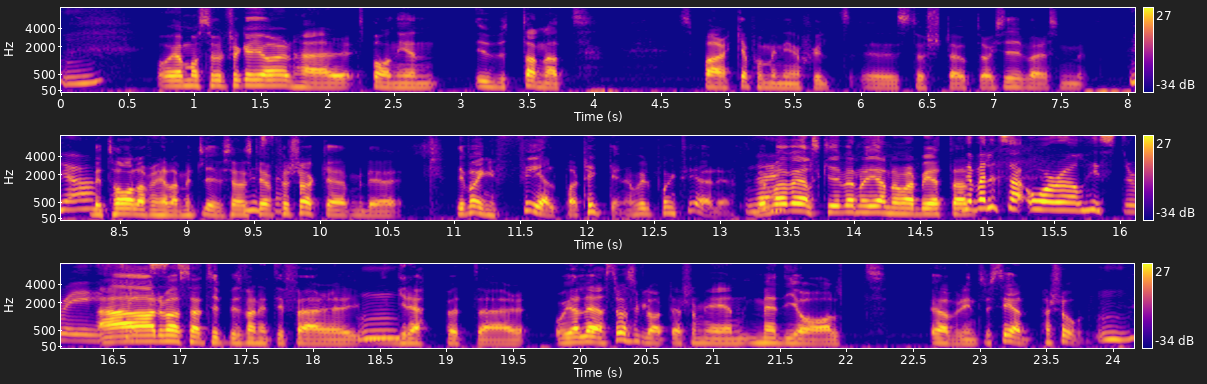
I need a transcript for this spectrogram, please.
Mm. Och jag måste väl försöka göra den här spaningen utan att sparka på min enskilt eh, största uppdragsgivare som Ja. betalar för hela mitt liv. Så jag ska försöka med det. Det var inget fel på artikeln, jag vill poängtera det. Den Nej. var välskriven och genomarbetad. Det var lite så här oral history Ja, text. det var så här typiskt Vanity Mm. Fair-greppet där. Och jag läste den såklart eftersom jag är en medialt överintresserad person. Mm.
